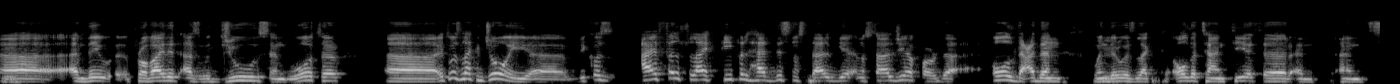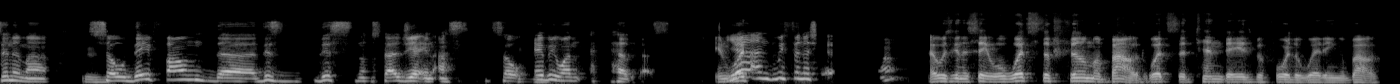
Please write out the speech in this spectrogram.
uh, and they provided us with juice and water. Uh, it was like joy uh, because I felt like people had this nostalgia, nostalgia for the old Aden when Mm. there was like all the time theater and and cinema. Mhm. So they found this this nostalgia in us. So Mhm. everyone helped us. and yeah, what and we finished. I was gonna say, well, what's the film about? What's the ten days before the wedding about?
